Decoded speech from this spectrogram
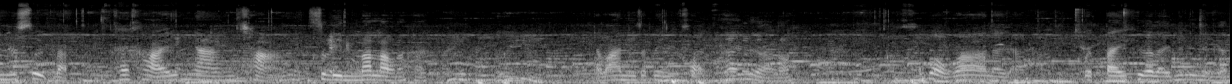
ความรู้สึกแบบคล้ายๆ งานฉางสุรินบ้านเรานะคะ แต่ว่าอันนี้จะเป็นของภาคเหนือเนาะเขาบอกว่าอะไรอะเปิดไตคืออะไรไม่รู้เหมือนกัน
